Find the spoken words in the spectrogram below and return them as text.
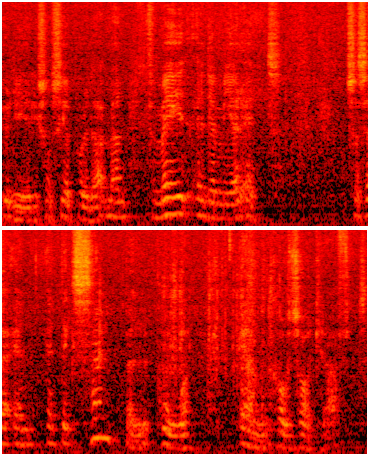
hur ni liksom ser på det där, men för mig är det mer ett, så att säga, en, ett exempel på en kausalkraft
